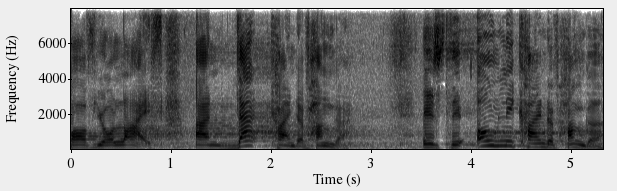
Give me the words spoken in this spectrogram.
of your life. And that kind of hunger is the only kind of hunger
